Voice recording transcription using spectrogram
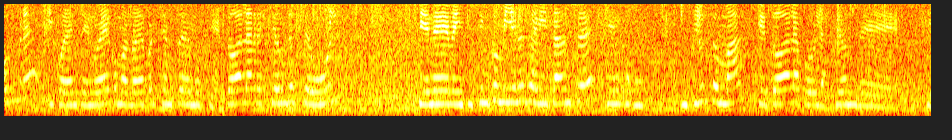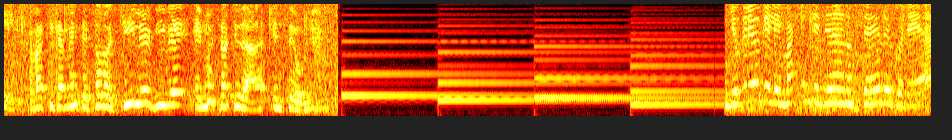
hombres y 49,9% de mujeres. Toda la región de Seúl tiene 25 millones de habitantes, que es incluso más que toda la población de Chile. Básicamente todo Chile vive en nuestra ciudad, en Seúl. Imagen que tienen ustedes de Corea,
